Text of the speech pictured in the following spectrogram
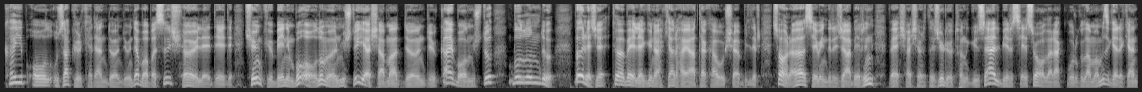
Kayıp oğul uzak ülkeden döndüğünde babası şöyle dedi. Çünkü benim bu oğlum ölmüştü, yaşama döndü. Kaybolmuştu, bulundu. Böylece tövbeyle günahkar hayata kavuşabilir. Sonra sevindirici haberin ve şaşırtıcı lütfun güzel bir sesi olarak vurgulamamız gereken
